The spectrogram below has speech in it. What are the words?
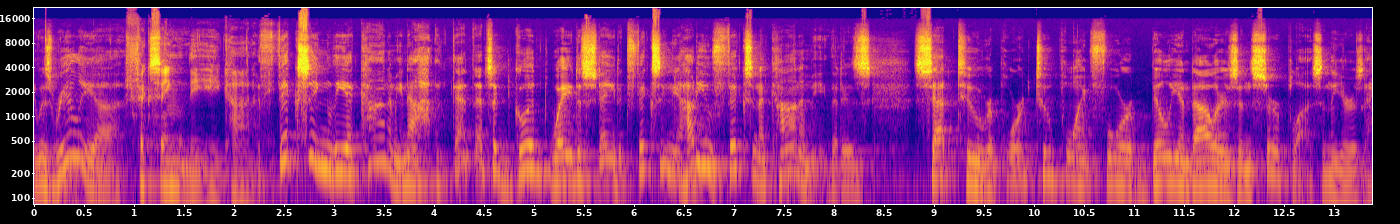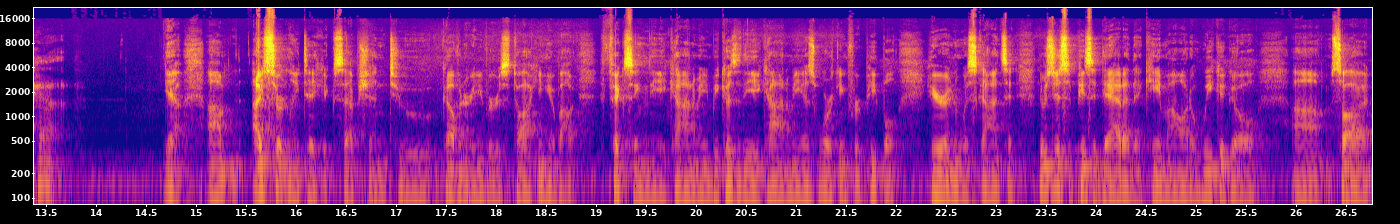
it was really a fixing the economy. Fixing the economy. Now that, that's a good way to state it. Fixing the, how do you fix an economy that is set to report $2.4 billion in surplus in the years ahead. Yeah, um, I certainly take exception to Governor Evers talking about fixing the economy because the economy is working for people here in Wisconsin. There was just a piece of data that came out a week ago, um, saw it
